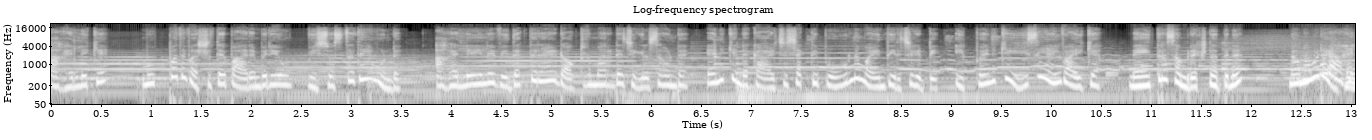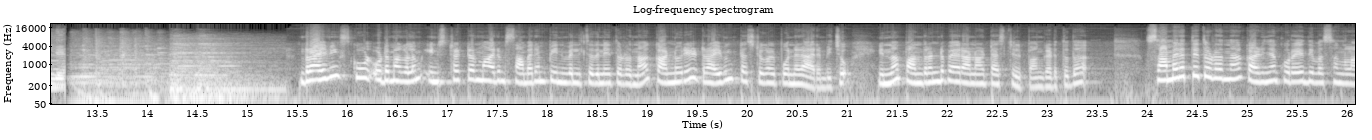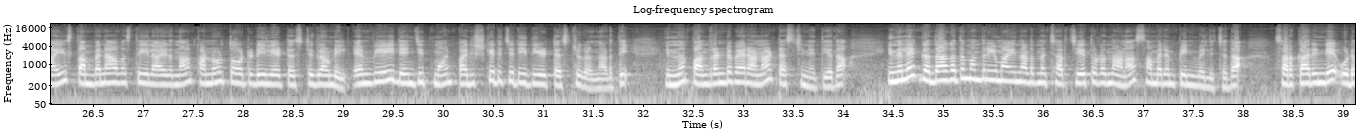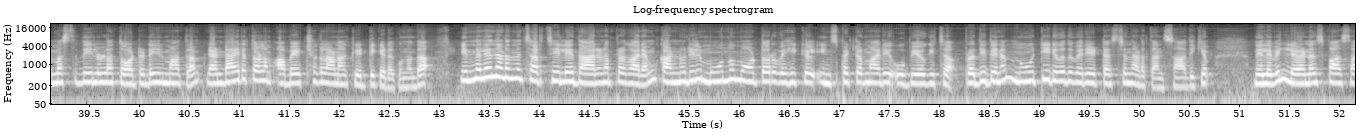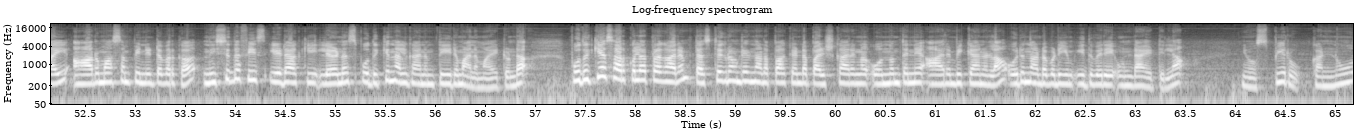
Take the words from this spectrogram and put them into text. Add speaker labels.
Speaker 1: അഹല്യയ്ക്ക് മുപ്പത് വർഷത്തെ പാരമ്പര്യവും വിശ്വസ്തതയുമുണ്ട്. അഹല്യയിലെ വിദഗ്ധരായ ഡോക്ടർമാരുടെ ചികിത്സ കൊണ്ട് എനിക്ക് എന്റെ കാഴ്ചശക്തി പൂർണമായും തിരിച്ചു കിട്ടി. ഇപ്പൊ എനിക്ക് ഈസിയായി വായിക്കാം. നേത്ര സംരക്ഷണത്തിന് നമ്മുടെ അഹല്യ.
Speaker 2: ഡ്രൈവിംഗ് സ്കൂൾ ഉടമകളും ഇൻസ്ട്രക്ടർമാരും സമരം പിൻവലിച്ചതിനെ തുടർന്ന് കണ്ണൂരിൽ ഡ്രൈവിംഗ് ടെസ്റ്റുകൾ പുനരാരംഭിച്ചു. ഇന്ന് പന്ത്രണ്ട് പേരാണ് ടെസ്റ്റിൽ പങ്കെടുത്തത്. സമരത്തെ തുടർന്ന് കഴിഞ്ഞ കുറേ ദിവസങ്ങളായി സ്തംഭനാവസ്ഥയിലായിരുന്ന കണ്ണൂർ തോട്ടടിയിലെ ടെസ്റ്റ് ഗ്രൗണ്ടിൽ M V I Ranjith Mon പരിഷ്കരിച്ച രീതിയിൽ ടെസ്റ്റുകൾ നടത്തി. ഇന്ന് പന്ത്രണ്ട് പേരാണ് ടെസ്റ്റിനെത്തിയത്. ഇന്നലെ ഗതാഗത മന്ത്രിയുമായി നടന്ന ചർച്ചയെ തുടർന്നാണ് സമരം പിൻവലിച്ചത്. സർക്കാരിന്റെ ഉടമസ്ഥതയിലുള്ള തോട്ടടയിൽ മാത്രം രണ്ടായിരത്തോളം അപേക്ഷകളാണ് കെട്ടിക്കിടക്കുന്നത്. ഇന്നലെ നടന്ന ചർച്ചയിലെ ധാരണപ്രകാരം കണ്ണൂരിൽ മൂന്ന് മോട്ടോർ വെഹിക്കിൾ ഇൻസ്പെക്ടർമാരെ ഉപയോഗിച്ച് പ്രതിദിനം നൂറ്റി ഇരുപത് വരെ ടെസ്റ്റ് നടത്താൻ സാധിക്കും. നിലവിൽ ലേണേഴ്സ് പാസ്സായി ആറുമാസം പിന്നിട്ടവർക്ക് നിശ്ചിത ഫീസ് ഈടാക്കി ലേണേഴ്സ് പുതുക്കി നൽകാനും തീരുമാനമായിട്ടുണ്ട്. പുതുക്കിയ സർക്കുലർ പ്രകാരം ടെസ്റ്റ് ഗ്രൗണ്ടിൽ നടപ്പാക്കേണ്ട പരിഷ്കാരങ്ങൾ ഒന്നും തന്നെ ആരംഭിക്കാനുള്ള ഒരു നടപടിയും ഇതുവരെ ഉണ്ടായിട്ടില്ല. News bureau Kannur.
